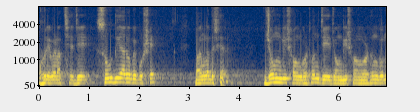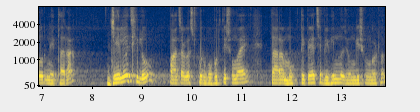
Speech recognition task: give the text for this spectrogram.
ঘুরে বেড়াচ্ছে যে সৌদি আরবে বসে বাংলাদেশের জঙ্গি সংগঠন, যে জঙ্গি সংগঠনগুলোর নেতারা জেলে ছিল পাঁচ আগস্ট পূর্ববর্তী সময়ে, তারা মুক্তি পেয়েছে বিভিন্ন জঙ্গি সংগঠন।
